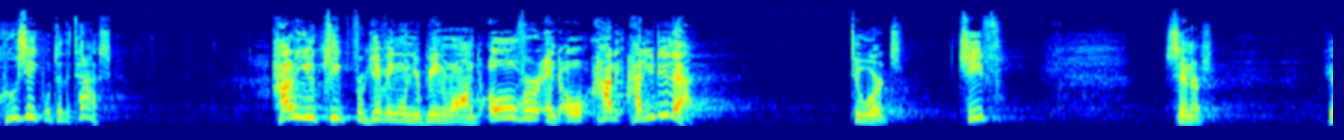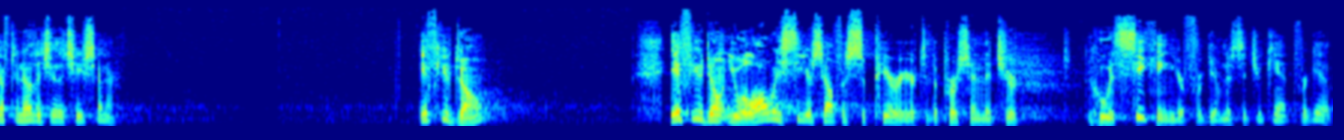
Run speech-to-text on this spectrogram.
who's equal to the task? How do you keep forgiving when you're being wronged over and over? How do, how do you do that? Two words chief, sinners. You have to know that you're the chief sinner. If you don't, if you don't, you will always see yourself as superior to the person that you're, who is seeking your forgiveness that you can't forgive.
